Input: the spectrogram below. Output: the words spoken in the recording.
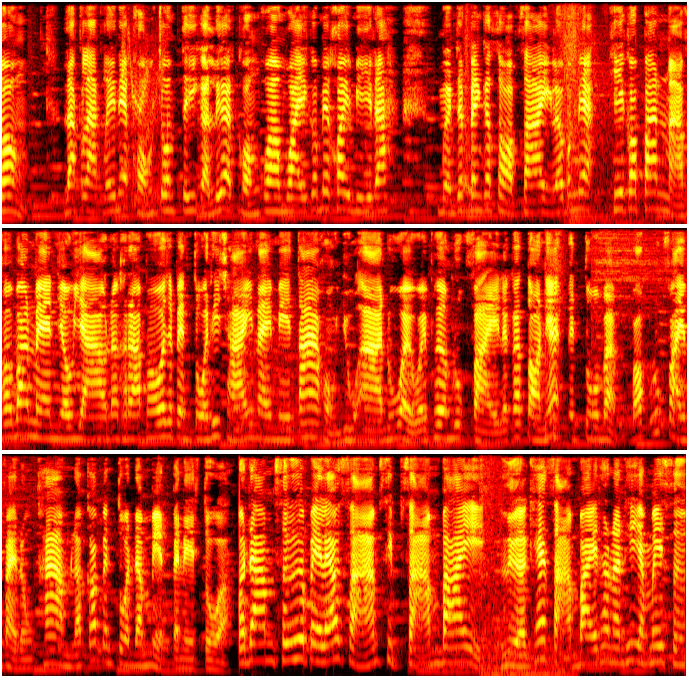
จ้อง หลักๆ เลยเนี่ยของโจมตีกับเลือดของความไวก็ไม่ค่อยมีนะ เหมือนจะเป็นกระสอบทรายอีกแล้วบ้างเนี่ยพี่ก็ปั้นหมาเฝ้าบ้านแมนยาวๆนะครับ เพราะว่าจะเป็นตัวที่ใช้ในเมตาของ UR ด้วยไว้เพิ่มลูกไฟ แล้วก็ตอนเนี้ยเป็นตัวแบบบล็อกลูกไฟฝ่ายตรงข้าม แล้วก็เป็นตัวดาเมจไปในตัวประดามซื้อไปแล้ว 33 ใบ เหลือแค่ 3 ใบเท่านั้นที่ยังไม่ซื้อ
